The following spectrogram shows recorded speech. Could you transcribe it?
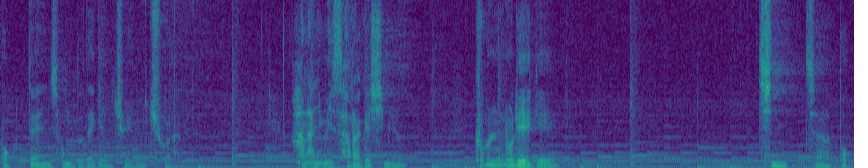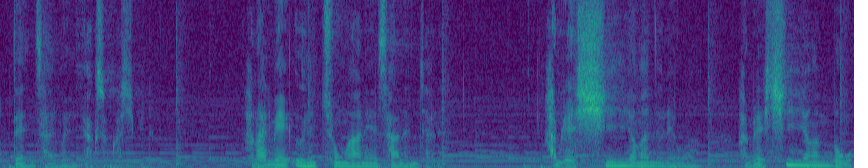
복된 성도 되길 주님을 축원합니다. 하나님이 살아계시며 그분은 우리에게 진짜 복된 삶을 약속하십니다. 하나님의 은총 안에 사는 자는 하늘의 신령한 은혜와 하늘의 신령한 복으로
